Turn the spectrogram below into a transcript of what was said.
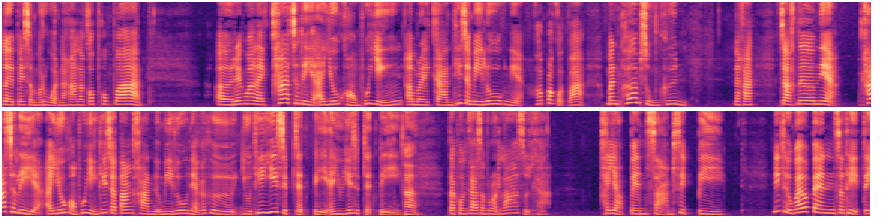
เลยไปสำรวจนะคะ แล้วก็พบว่า เออเรียกว่าอะไรค่าเฉลี่ยอายุของผู้หญิงอเมริกันที่จะมีลูกเนี่ยเขาปรากฏว่ามันเพิ่มสูงขึ้นนะคะ จากเดิมเนี่ยค่าเฉลี่ยอายุของผู้หญิงที่จะตั้งครรภ์หรือมีลูกเนี่ยก็คืออยู่ที่ 27 ปี อายุ 27 ปีอะแต่ผลการสำรวจล่าสุดค่ะ ขยับเป็น 30 ปี นี่ถือว่าเป็นสถิติ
